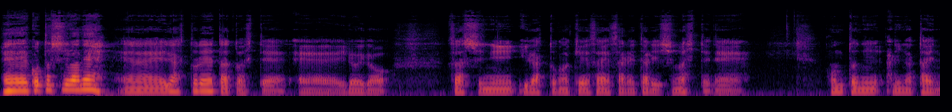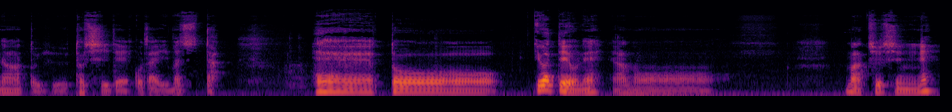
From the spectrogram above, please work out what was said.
えー、今年はね、えー、イラストレーターとして、えー、いろいろ雑誌にイラストが掲載されたりしましてね、本当にありがたいなという年でございました。えー、っと、岩手をね、あのー、まあ中心にね、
